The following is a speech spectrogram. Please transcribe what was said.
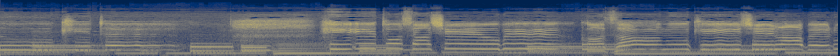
燃え尽きて人差し指風向き調べる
